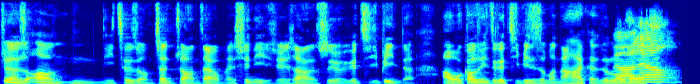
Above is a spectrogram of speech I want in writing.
就能说哦，嗯，你这种症状在我们心理学上是有一个疾病的啊，我告诉你这个疾病是什么，然后他可能就啰啰的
